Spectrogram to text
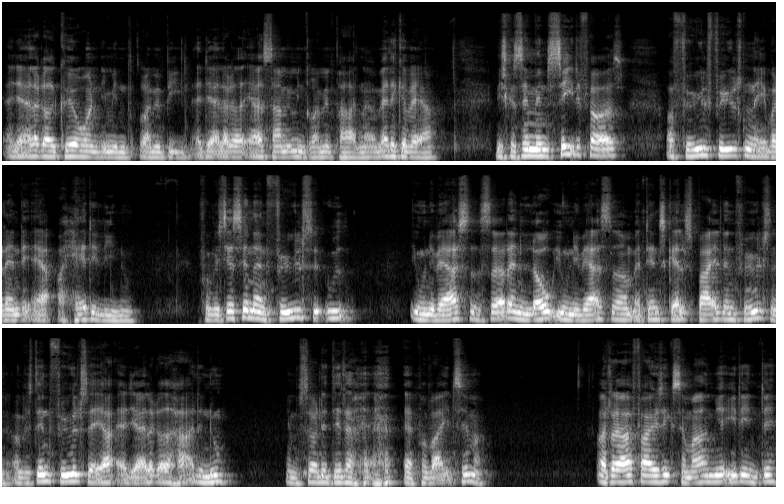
at jeg allerede kører rundt i min drømmebil, at jeg allerede er sammen med min drømmepartner, hvad det kan være. Vi skal simpelthen se det for os, og føle følelsen af, hvordan det er at have det lige nu. For hvis jeg sender en følelse ud i universet, så er der en lov i universet om, at den skal spejle den følelse. Og hvis den følelse er, at jeg allerede har det nu, jamen så er det det, der er, er på vej til mig. Og der er faktisk ikke så meget mere i det end det.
